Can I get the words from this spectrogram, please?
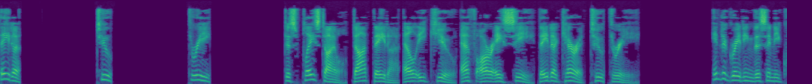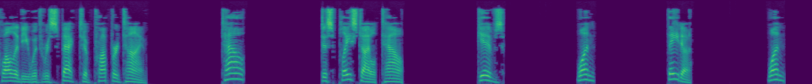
theta 2 3 display style dot theta leq frac theta caret 2 3 integrating this inequality with respect to proper time. Tau display style tau gives 1 theta 1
